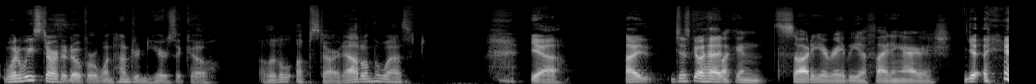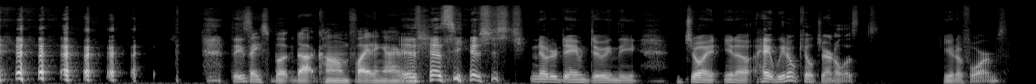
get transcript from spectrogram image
When we started over 100 years ago, a little upstart out on the west. Yeah. I just go ahead. Fucking Saudi Arabia fighting Irish. Yeah. These Facebook.com fighting Irish. It's, it's just Notre Dame doing the joint, you know, hey, we don't kill journalists uniforms.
